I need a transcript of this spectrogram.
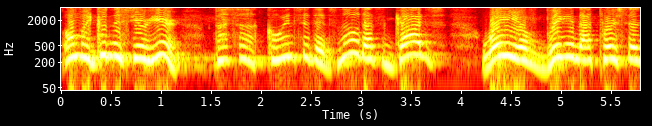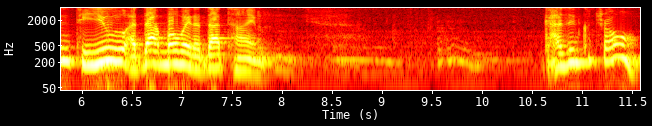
Oh my goodness, you're here. That's a coincidence. No, that's God's way of bringing that person to you at that moment, at that time. God's in control.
